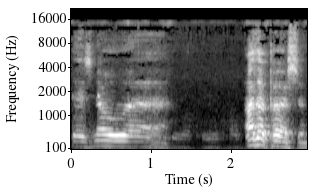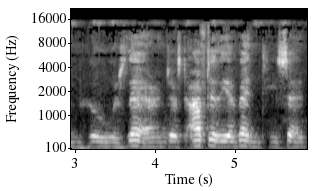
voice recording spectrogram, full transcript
there's no uh, other person who was there, and just after the event, he said,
